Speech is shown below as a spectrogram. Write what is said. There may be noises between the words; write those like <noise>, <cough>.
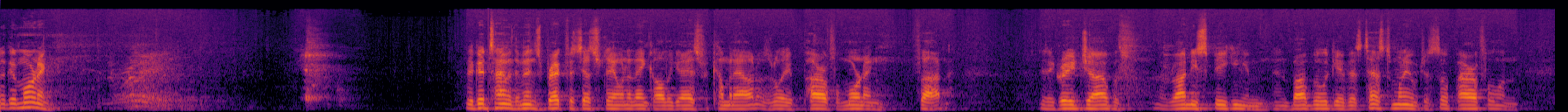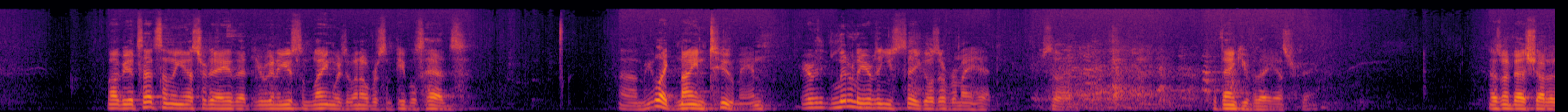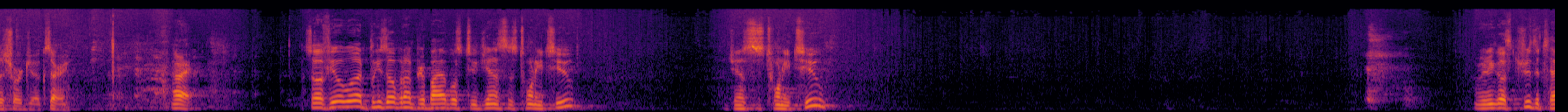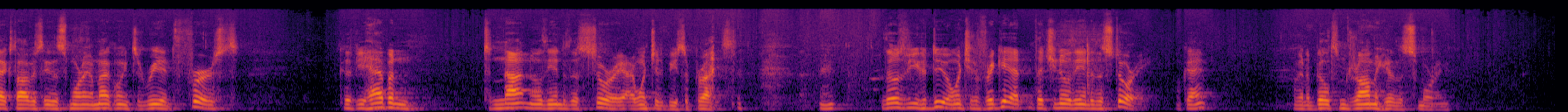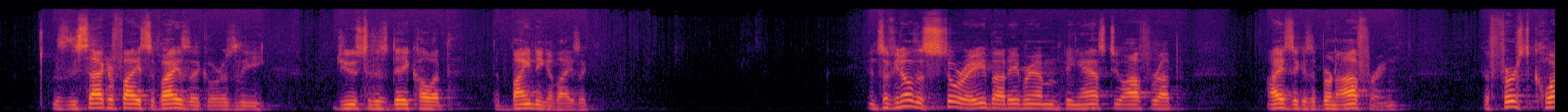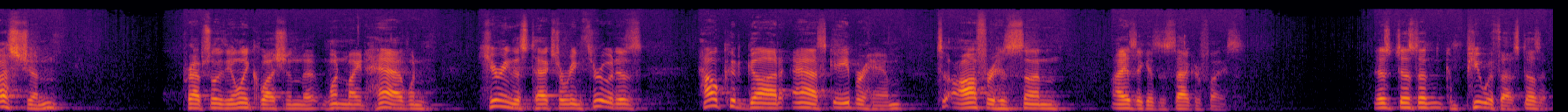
Well, good morning. A good time at the men's breakfast yesterday. I want to thank all the guys for coming out. It was really a powerful morning, thought. Did a great job with Rodney speaking, and, and Bob Will gave his testimony, which was so powerful. And Bob, you had said something yesterday that you were going to use some language that went over some people's heads. Um, you're like 9 2, man. Everything, literally everything you say goes over my head. So, <laughs> thank you for that yesterday. That was my best shot at a short joke, sorry. All right. So, if you would, please open up your Bibles to Genesis 22. Genesis 22. We're going to go through the text, obviously, this morning. I'm not going to read it first, because if you happen to not know the end of the story, I want you to be surprised. <laughs> For those of you who do, I want you to forget that you know the end of the story, okay? We're going to build some drama here this morning. This is the sacrifice of Isaac, or as the Jews to this day call it, the binding of Isaac. And so, if you know the story about Abraham being asked to offer up Isaac as a burnt offering, the first question, perhaps really the only question that one might have when hearing this text or reading through it, is how could God ask Abraham to offer his son Isaac as a sacrifice? This just doesn't compute with us, does it?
